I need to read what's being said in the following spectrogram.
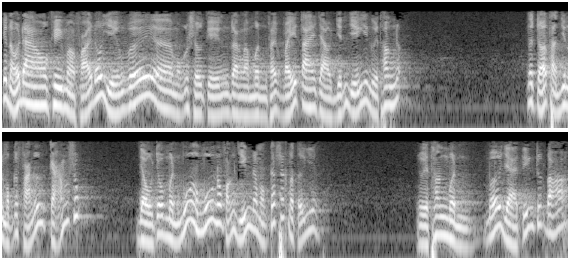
Cái nỗi đau khi mà phải đối diện với ờ, một cái sự kiện rằng là mình phải vẫy tay chào vĩnh viễn với người thân đó, nó trở thành như là một cái phản ứng cảm xúc, dầu cho mình muốn không muốn nó vẫn diễn ra một cách rất là tự nhiên. Người thân mình mới vài tiếng trước đó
